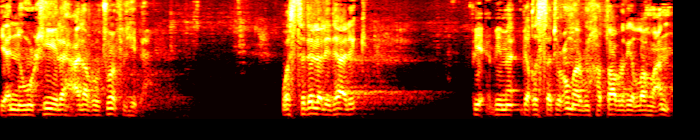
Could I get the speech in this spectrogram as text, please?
بأنه حيلة على الرجوع في الهبة. واستدل لذلك بقصة عمر بن الخطاب رضي الله عنه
